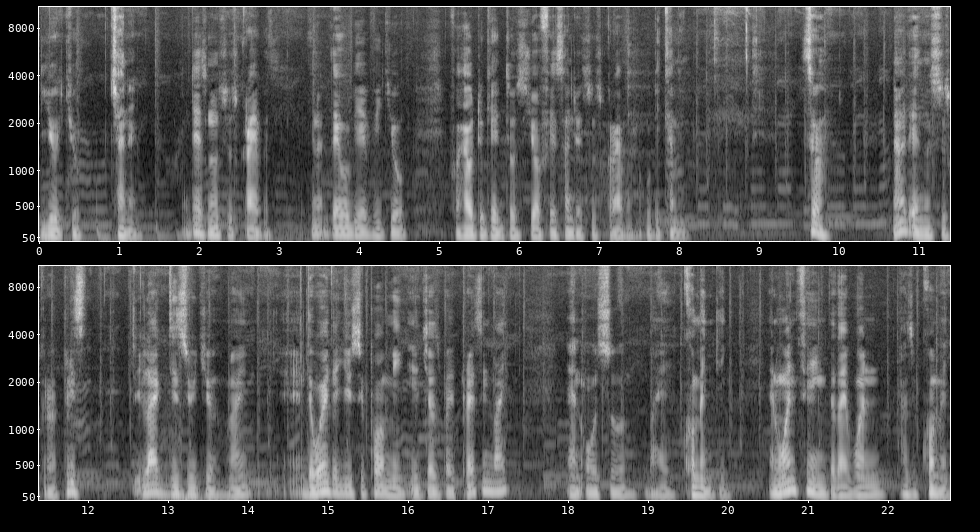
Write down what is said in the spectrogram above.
YouTube channel. There's no subscribers. You know, there will be a video for how to get those your first 100 subscribers will be coming. So, now there's no subscriber. Please like this video, right? The way that you support me is just by pressing like and also by commenting. And one thing that I want as a comment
